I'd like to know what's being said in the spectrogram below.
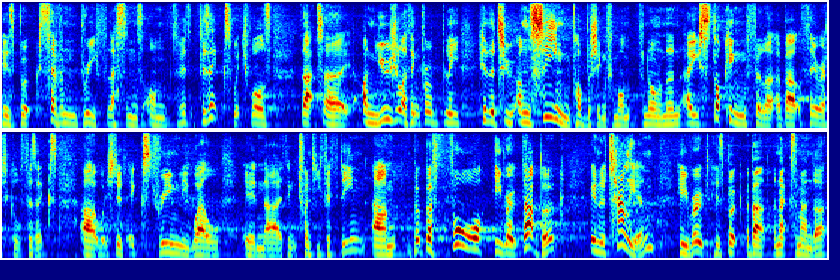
his book Seven Brief Lessons on Phys Physics, which was that uh, unusual, I think probably hitherto unseen publishing phenomenon, a stocking filler about theoretical physics, uh, which did extremely well in, uh, I think, 2015. Um, but before he wrote that book, in Italian, he wrote his book about Anaximander,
